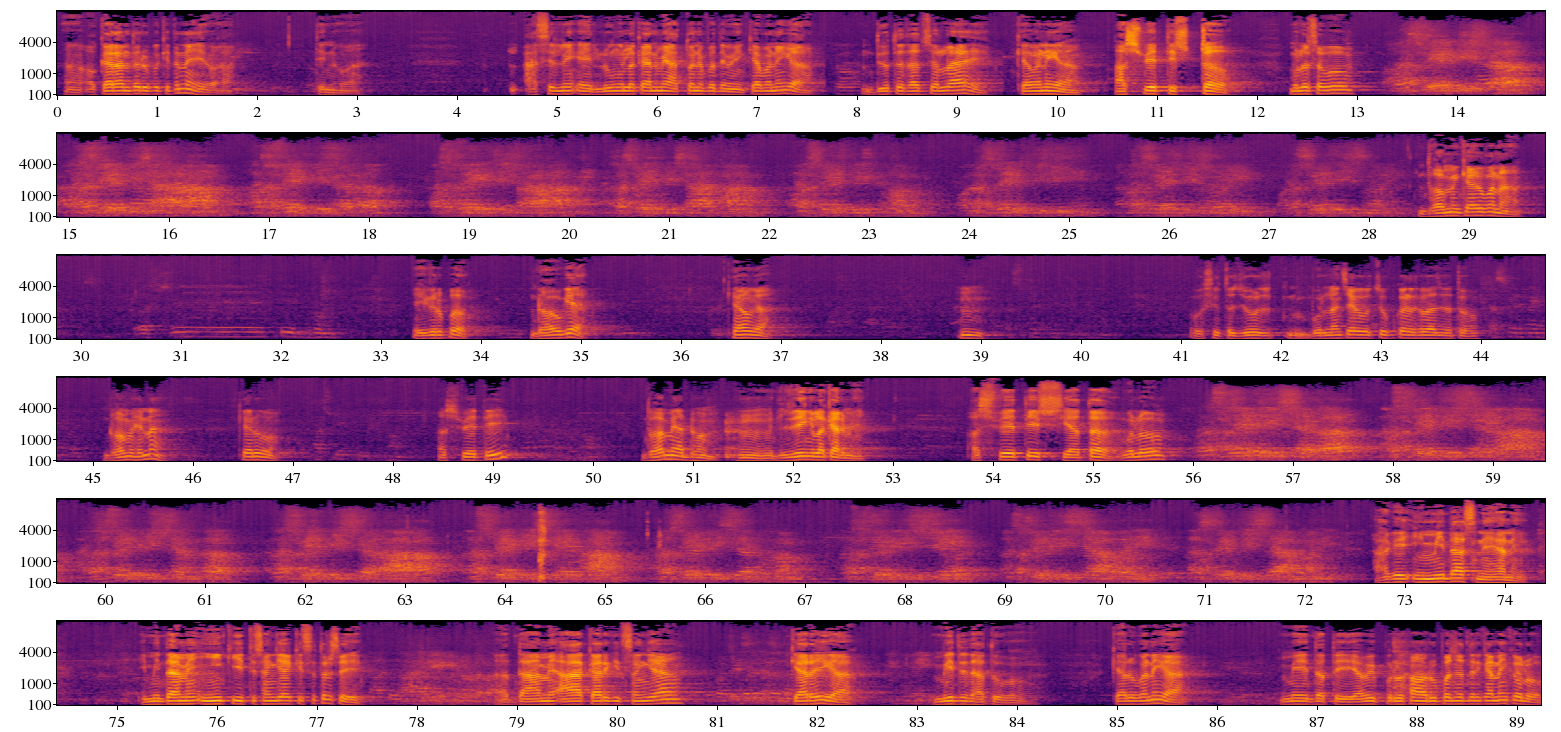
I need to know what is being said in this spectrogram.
हाँ अकारांत रूप कितने है वहाँ? तीन हुआ। आशील लुंग लकार में आत्मनिपद में क्या बनेगा? द्योत था चल रहा है। क्या बनेगा? अश्वेतिष्ट बोलो सब। ध्व में क्या बना? एक रूप। ढ हो गया? क्या होगा? हम्म। उसी तो जो बोलना चाहिए, वो चुप कर तो। ढम है ना? क्या रो अश्वेति। ध्वम या ढम? हम्म लिंग लकार में। अश्वेति श्यत, बोलो। आगे इमिदा स्नेह नहीं। इमिदा में ई की इत संज्ञा किस सूत्र से? दा में आकार की संज्ञा। क्या रहेगा? मिद धातु। क्या रूप बनेगा? मे दते अभी हाँ रूपचंद्र का नहीं खोलो।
